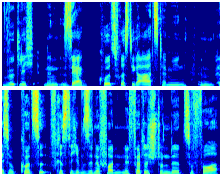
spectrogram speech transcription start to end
wirklich ein sehr kurzfristiger Arzttermin. Also kurzfristig im Sinne von eine Viertelstunde zuvor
